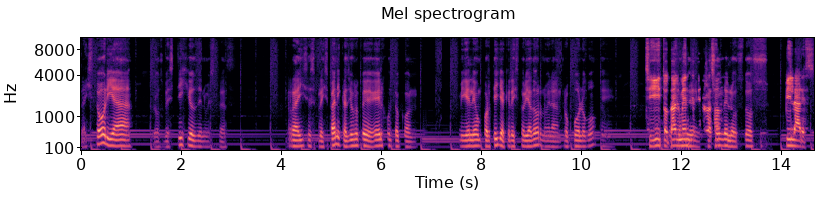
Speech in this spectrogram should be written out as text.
la historia, los vestigios de nuestras raíces prehispánicas. Yo creo que él junto con Miguel León Portilla, que era historiador, no era antropólogo. Eh, sí, totalmente, de, razón. de los dos pilares.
